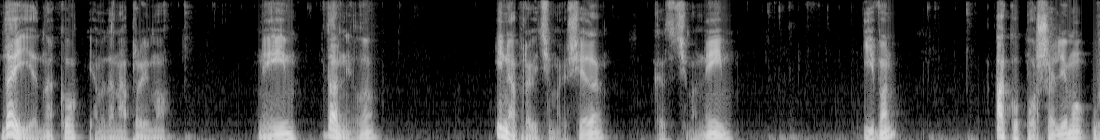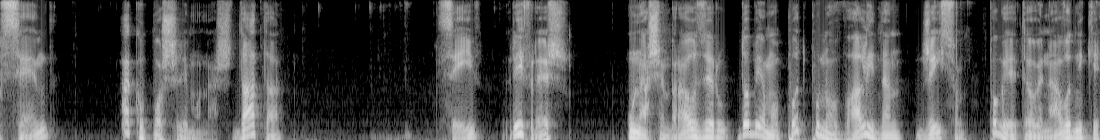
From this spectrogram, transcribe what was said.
da je jednako, ajmo da napravimo name Danilo i napravit ćemo još jedan, kazat ćemo name Ivan, ako pošaljemo u send, ako pošaljemo naš data, save, refresh, u našem brauzeru dobijamo potpuno validan JSON. Pogledajte ove navodnike,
